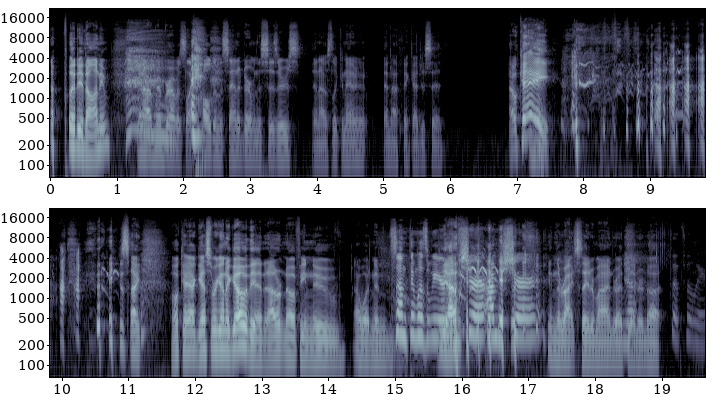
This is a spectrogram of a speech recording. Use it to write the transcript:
put it on him, and I remember I was like holding the Saniderm and the scissors, and I was looking at it, and I think I just said, "Okay." he was like, "Okay, I guess we're gonna go then." And I don't know if he knew I wasn't in Something was weird. Yeah. I'm sure. I'm sure. in the right state of mind right then or not. That's hilarious.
